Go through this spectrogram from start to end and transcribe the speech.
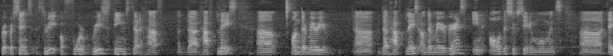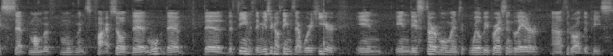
represents three of four brief themes that have that have place uh, under Mary uh, that have place under Mary variants in all the succeeding movements uh, except movements five. So the the the the themes, the musical themes that were here in in this third movement will be present later uh, throughout the piece.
